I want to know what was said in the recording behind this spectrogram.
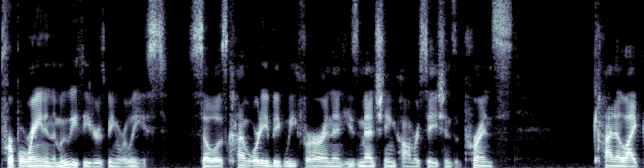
Purple Rain in the movie theaters being released. So it was kind of already a big week for her, and then he's mentioning conversations of Prince, kind of like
